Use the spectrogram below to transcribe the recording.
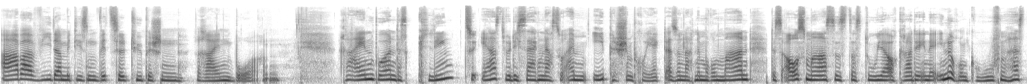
aber wieder mit diesem Witzeltypischen Reinbohren reinbohren. Das klingt zuerst, würde ich sagen, nach so einem epischen Projekt, also nach einem Roman des Ausmaßes, das du ja auch gerade in Erinnerung gerufen hast.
